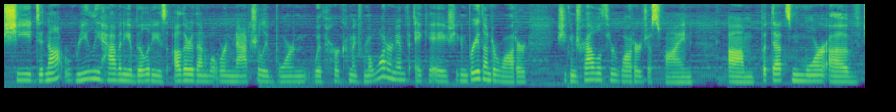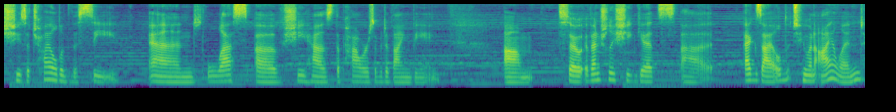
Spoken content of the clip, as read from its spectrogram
she did not really have any abilities other than what were naturally born with her coming from a water nymph, aka she can breathe underwater, she can travel through water just fine. Um, but that's more of she's a child of the sea and less of she has the powers of a divine being. Um, so eventually she gets uh, exiled to an island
